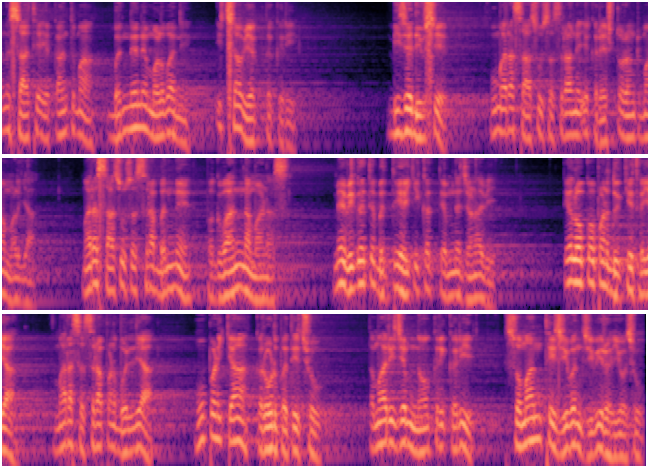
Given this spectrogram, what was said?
અને સાથે એકાંતમાં બંનેને મળવાની ઈચ્છા વ્યક્ત કરી. બીજે દિવસે હું મારા સાસુ સસરાને એક રેસ્ટોરન્ટમાં મળ્યા. મારા સાસુ સસરા બંને ભગવાનના માણસ. મેં વિગતે બધી હકીકત તેમને જણાવી. તે લોકો પણ દુઃખી થયા. મારા સસરા પણ બોલ્યા, હું પણ ક્યાં કરોડપતિ છું? તમારી જેમ નોકરી કરી સ્વમાનથી જીવન જીવી રહ્યો છું.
